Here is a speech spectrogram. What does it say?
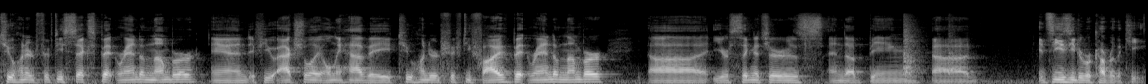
256-bit random number, and if you actually only have a 255-bit random number, uh, your signatures end up being, uh, it's easy to recover the key.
